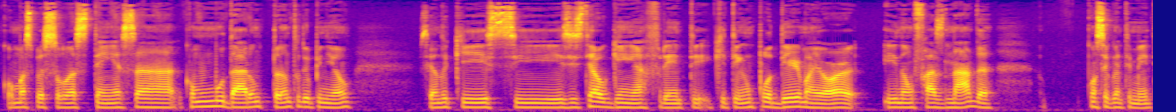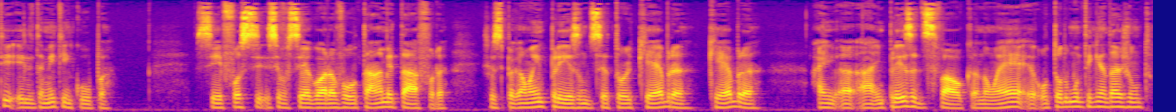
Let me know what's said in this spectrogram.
como as pessoas têm essa, como mudaram tanto de opinião, sendo que se existe alguém à frente que tem um poder maior e não faz nada, consequentemente ele também tem culpa. Se fosse, se você agora voltar na metáfora, se você pegar uma empresa onde o setor quebra, quebra, a, a, a empresa desfalca, não é? Ou todo mundo tem que andar junto.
